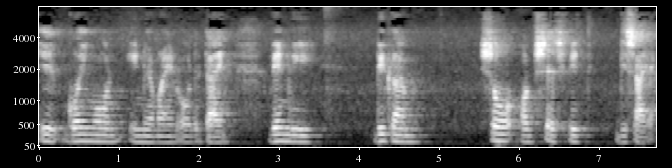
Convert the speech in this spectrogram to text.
is going on in your mind all the time when we become so obsessed with desire.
